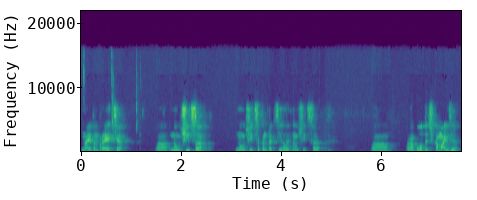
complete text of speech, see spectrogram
на этом проекте э, научиться, научиться контактировать, научиться э, работать в команде,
